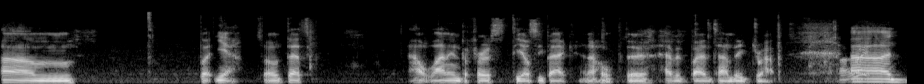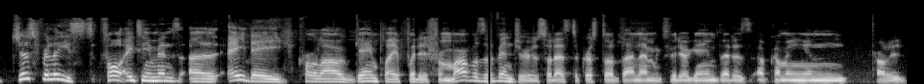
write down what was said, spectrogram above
Um, but yeah, so that's outlining the first DLC pack, and I hope to have it by the time they drop. Uh, just released full 18 minutes uh, a day prologue gameplay footage from Marvel's Avengers. So that's the Crystal Dynamics video game that is upcoming in probably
